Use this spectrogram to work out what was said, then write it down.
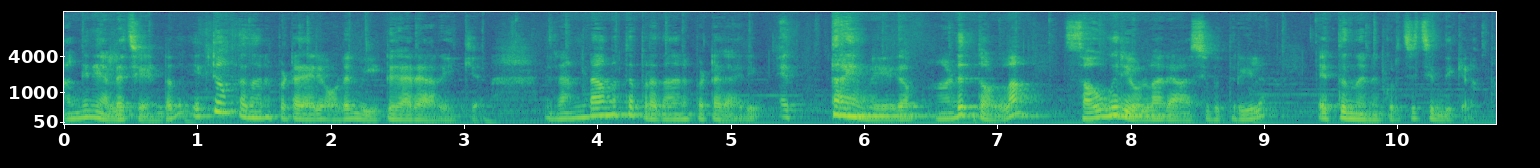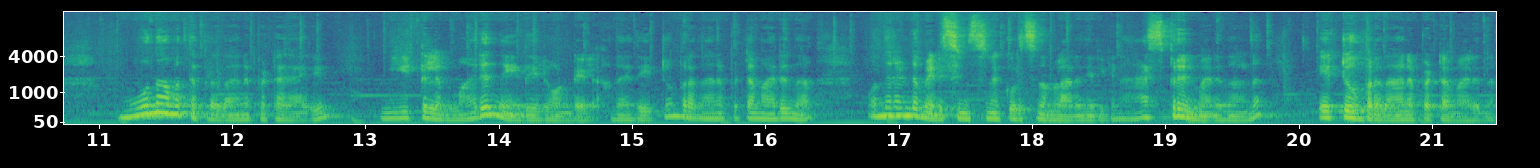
അങ്ങനെയല്ല ചെയ്യേണ്ടത്. ഏറ്റവും പ്രധാനപ്പെട്ട കാര്യം ഉടൻ വീട്ടുകാരെ അറിയിക്കുക. രണ്ടാമത്തെ പ്രധാനപ്പെട്ട കാര്യം എത്രയും വേഗം അടുത്തുള്ള സൗകര്യമുള്ള ഒരു ആശുപത്രിയിൽ എത്തുന്നതിനെക്കുറിച്ച് ചിന്തിക്കണം. മൂന്നാമത്തെ പ്രധാനപ്പെട്ട കാര്യം വീട്ടിൽ മരുന്ന് ഏതെങ്കിലും ഉണ്ടെങ്കിൽ അതായത് ഏറ്റവും പ്രധാനപ്പെട്ട മരുന്ന് ഒന്ന് രണ്ട് മെഡിസിൻസിനെ കുറിച്ച് നമ്മൾ അറിഞ്ഞിരിക്കണം. ആസ്പിരിൻ മരുന്നാണ് ഏറ്റവും പ്രധാനപ്പെട്ട മരുന്ന്.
